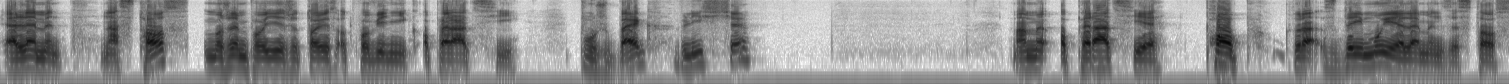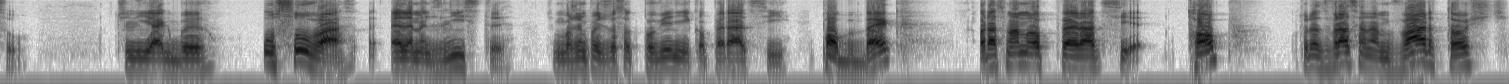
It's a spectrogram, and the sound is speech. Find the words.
element na stos. Możemy powiedzieć, że to jest odpowiednik operacji pushback w liście. Mamy operację pop, która zdejmuje element ze stosu, czyli jakby usuwa element z listy. Możemy powiedzieć, że to jest odpowiednik operacji popback. Oraz mamy operację top, która zwraca nam wartość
